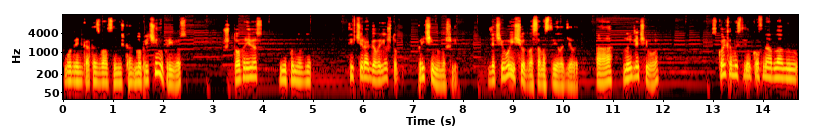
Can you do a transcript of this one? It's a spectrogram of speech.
бодренько отозвался Мишка, но причину привез. Что привез? Не понял дед. Ты вчера говорил, что причину нашли. Для чего еще два самострела делать? А, ну и для чего? Сколько мы стрелков на облавную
